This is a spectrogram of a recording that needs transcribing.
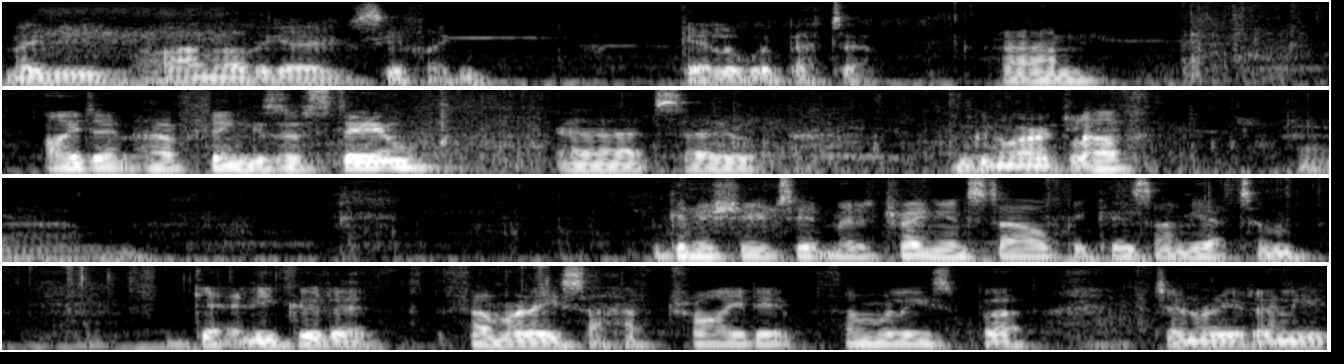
maybe I'll have another go, see if I can get a little bit better. Um, I don't have fingers of steel, uh, so I'm going to wear a glove. Um, I'm going to shoot it Mediterranean style because I'm yet to get any good at thumb release. I have tried it with thumb release, but generally at only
